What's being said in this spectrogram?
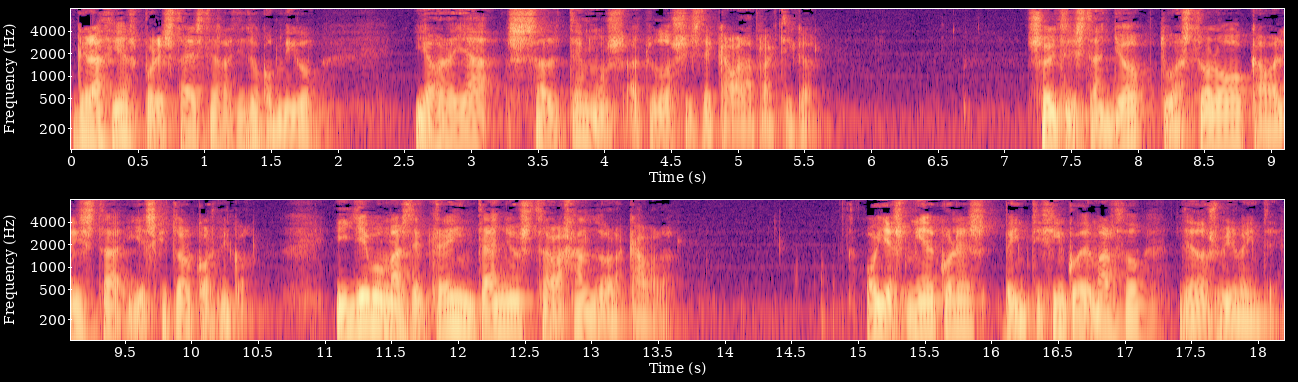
Gracias por estar este ratito conmigo y ahora ya saltemos a tu dosis de cábala práctica. Soy Tristan Job, tu astrólogo, cabalista y escritor cósmico, y llevo más de 30 años trabajando la cábala. Hoy es miércoles 25 de marzo de 2020.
